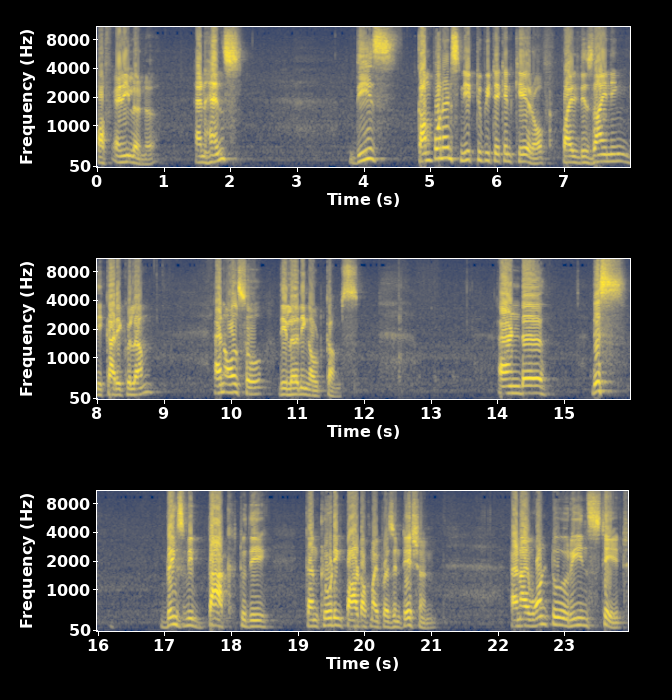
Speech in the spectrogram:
of any learner and hence these components need to be taken care of while designing the curriculum and also the learning outcomes. And uh, this brings me back to the concluding part of my presentation and I want to reinstate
